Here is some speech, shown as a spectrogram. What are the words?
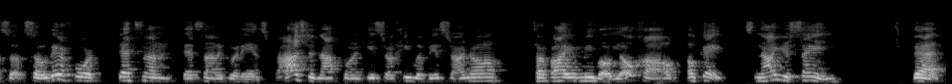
So, so therefore, that's not that's not a good answer. Okay, so now you're saying that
